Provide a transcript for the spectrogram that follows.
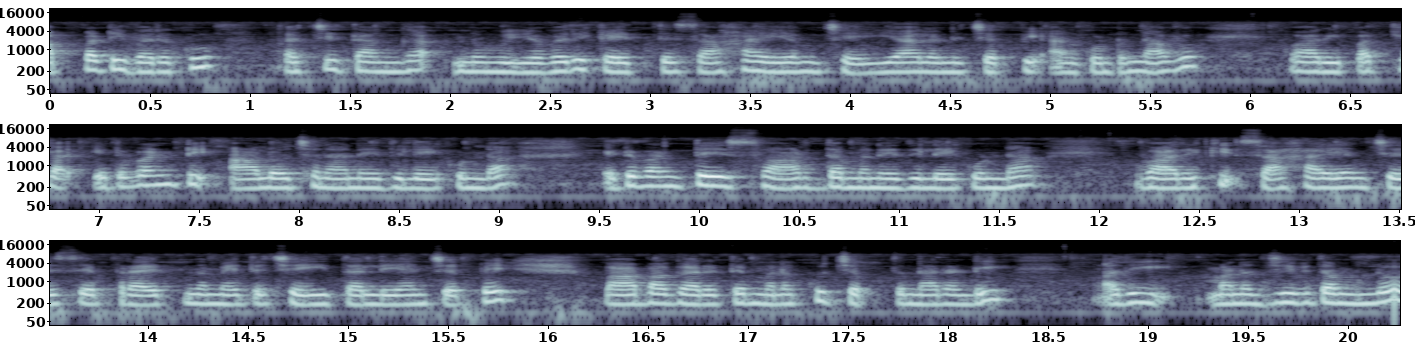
అప్పటి వరకు ఖచ్చితంగా నువ్వు ఎవరికైతే సహాయం చేయాలని చెప్పి అనుకుంటున్నావో వారి పట్ల ఎటువంటి ఆలోచన అనేది లేకుండా ఎటువంటి స్వార్థం అనేది లేకుండా వారికి సహాయం చేసే ప్రయత్నం అయితే చేయి తల్లి అని చెప్పి బాబా గారైతే మనకు చెప్తున్నారండి. అది మన జీవితంలో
